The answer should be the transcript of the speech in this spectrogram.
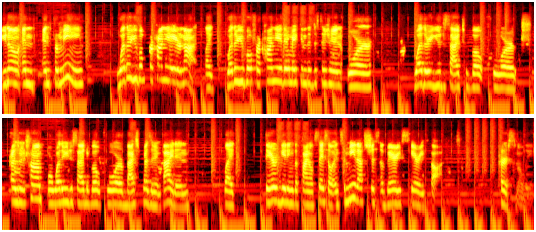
You know, and and for me, whether you vote for Kanye or not, like whether you vote for Kanye, they're making the decision, or whether you decide to vote for President Trump or whether you decide to vote for Vice President Biden, like they're getting the final say so. And to me, that's just a very scary thought, personally.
